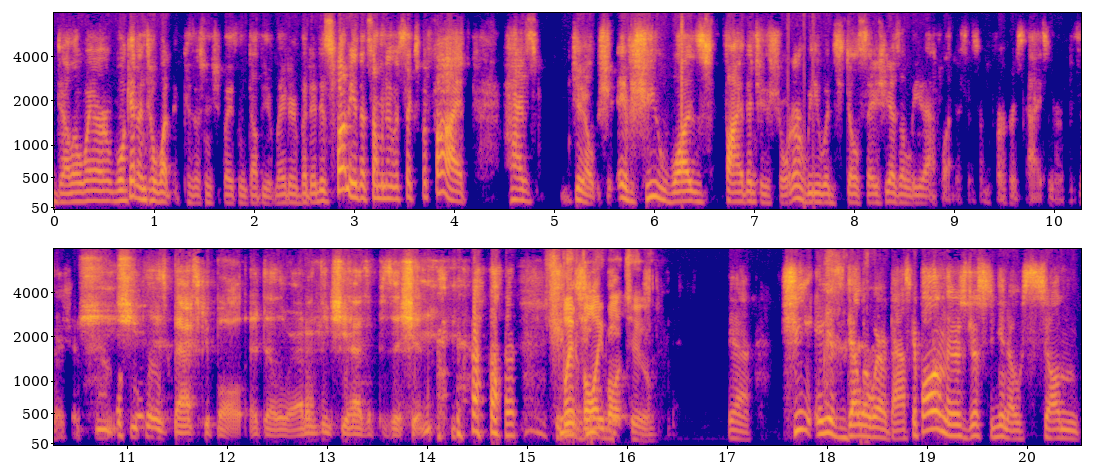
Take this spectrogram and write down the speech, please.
Delaware. We'll get into what position she plays in W later, but it is funny that someone who is six foot five has, you know, if she was five inches shorter, we would still say she has elite athleticism for her size and her position. She she plays basketball at Delaware. I don't think she has a position. she, she plays volleyball too. Yeah she is Delaware basketball, and there's just you know some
